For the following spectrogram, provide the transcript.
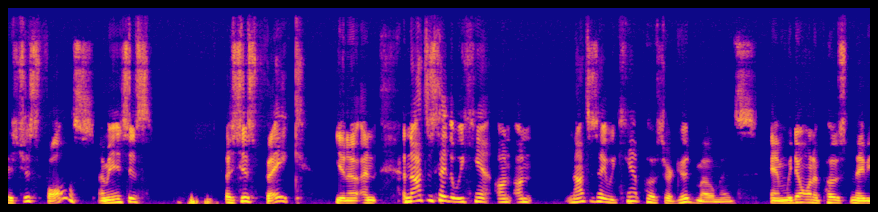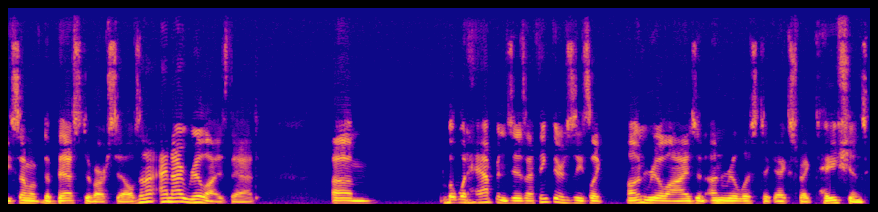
it's just false. I mean, it's just it's just fake, you know. And and not to say that we can't on, on not to say we can't post our good moments, and we don't want to post maybe some of the best of ourselves. And I, and I realize that. Um, but what happens is I think there's these like unrealized and unrealistic expectations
